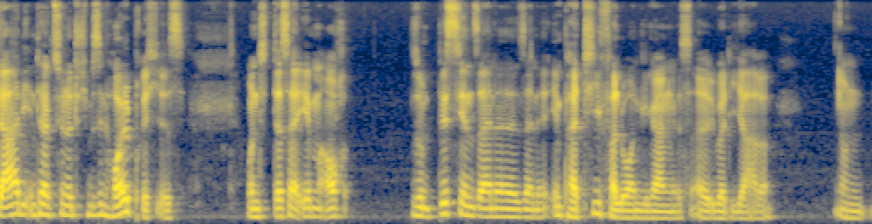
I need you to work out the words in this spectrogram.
da die Interaktion natürlich ein bisschen holprig ist und dass er eben auch so ein bisschen seine, seine Empathie verloren gegangen ist äh, über die Jahre. Und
